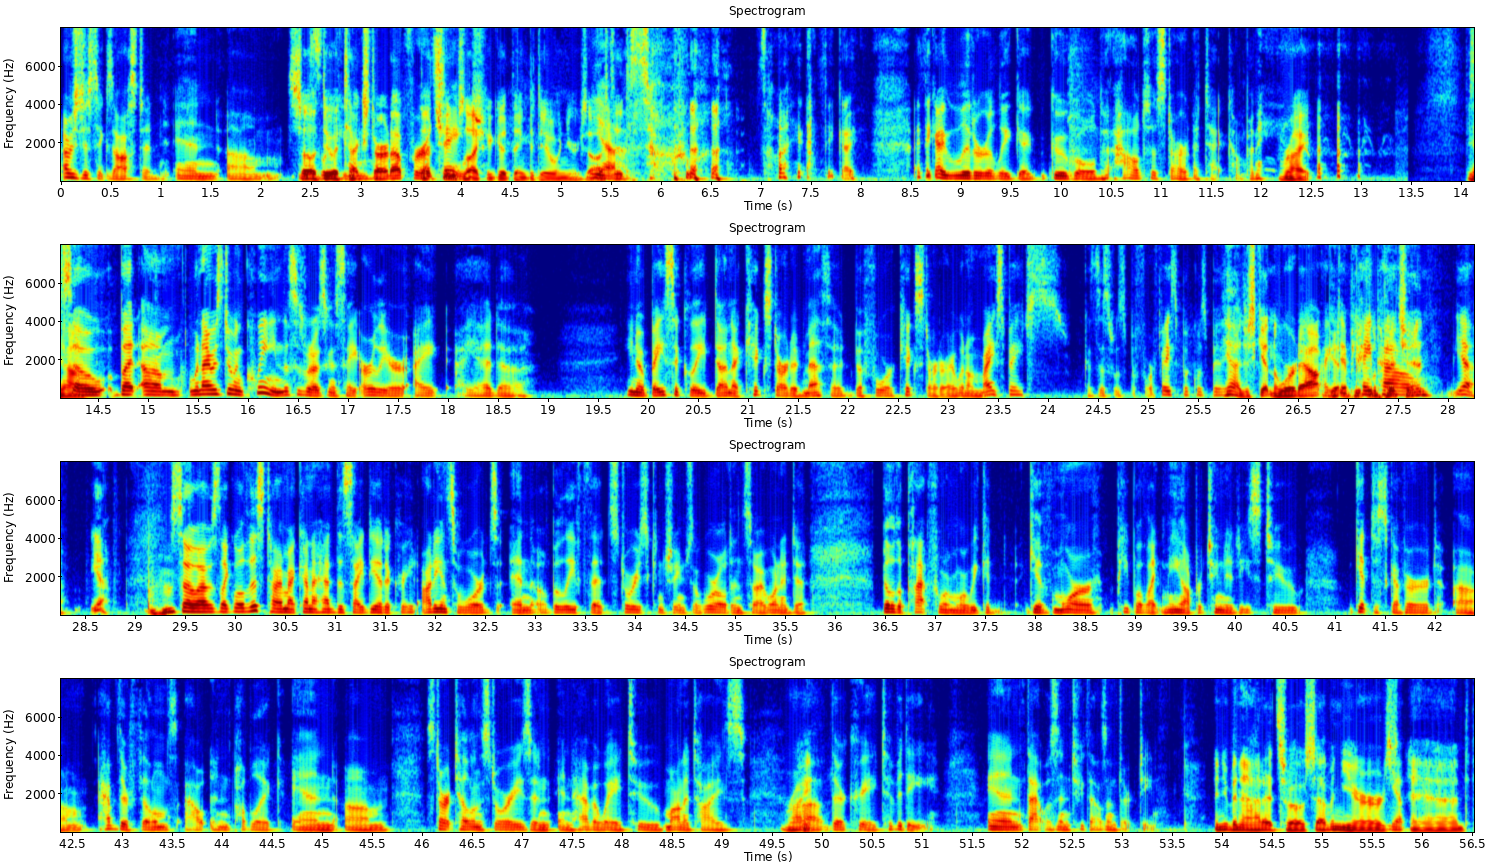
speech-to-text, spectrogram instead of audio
I was just exhausted, and um, So do a tech startup. for that a change. seems like a good thing to do when you're exhausted. Yeah, so, so I, I think I, I think I literally Googled how to start a tech company. Right. Yeah. So, but um, when I was doing Queen, this is what I was going to say earlier. I I had, uh, you know, basically done a kickstarted method before Kickstarter. I went on MySpace because this was before Facebook was big. yeah, just getting the word out, I getting people PayPal. to pitch in. Yeah, yeah. So I was like, well, this time I kind of had this idea to create audience awards and a belief that stories can change the world, and so I wanted to build a platform where we could give more people like me opportunities to get discovered, um, have their films out in public, and um, start telling stories and, and have a way to monetize Right. uh, their creativity. And that was in 2013. And you've been at it so seven years. Yep. And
